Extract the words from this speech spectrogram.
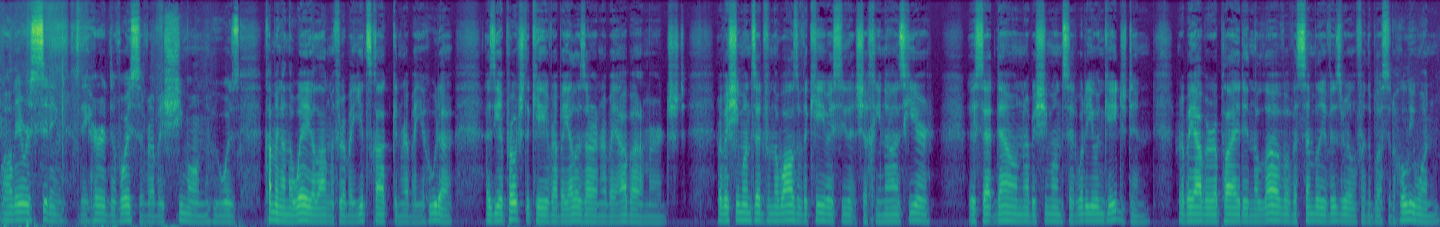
While they were sitting, they heard the voice of Rabbi Shimon, who was coming on the way along with Rabbi Yitzchak and Rabbi Yehuda. As he approached the cave, Rabbi Elazar and Rabbi Abba emerged. Rabbi Shimon said, From the walls of the cave I see that Shekhinah is here. They sat down. Rabbi Shimon said, What are you engaged in? Rabbi Abba replied, In the love of assembly of Israel for the Blessed Holy One.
